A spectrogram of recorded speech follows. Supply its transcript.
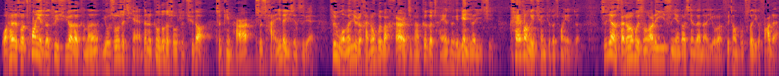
我还是说，创业者最需要的可能有时候是钱，但是更多的时候是渠道、是品牌、是产业的一些资源。所以我们就是海创会把海尔集团各个产业资源给链接在一起。开放给全球的创业者。实际上，彩妆会从二零一四年到现在呢，有了非常不错的一个发展。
